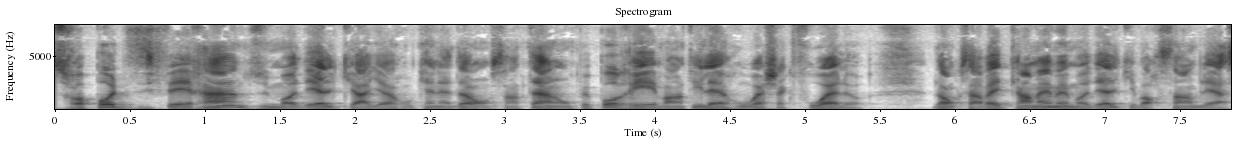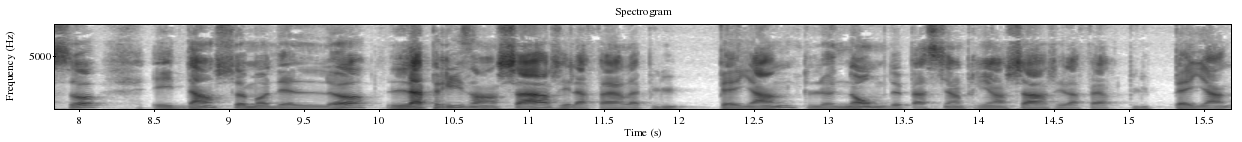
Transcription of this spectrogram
sera pas différent du modèle qu'il y ailleurs au Canada. On s'entend, on ne peut pas réinventer la roue à chaque fois. Là. Donc, ça va être quand même un modèle qui va ressembler à ça. Et dans ce modèle-là, la prise en charge est l'affaire la plus payante. Le nombre de patients pris en charge est l'affaire plus payante.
